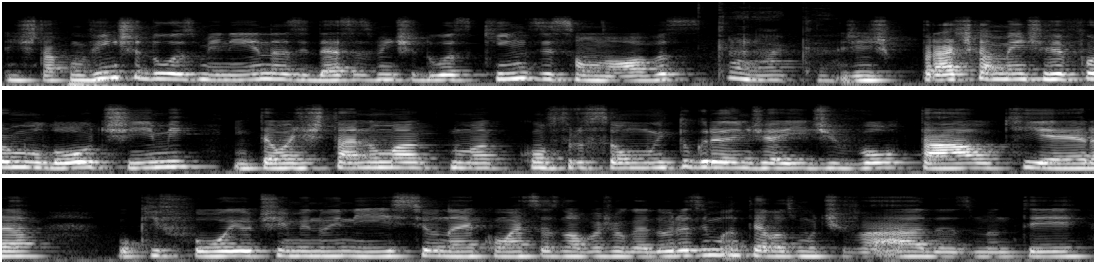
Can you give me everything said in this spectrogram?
a gente tá com 22 meninas e dessas 22, 15 são novas. Caraca. A gente praticamente reformulou o time, então a gente está numa, numa construção muito grande aí de voltar ao que era, o que foi o time no início, né, com essas novas jogadoras e mantê-las motivadas, manter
